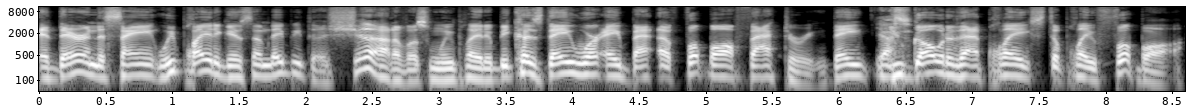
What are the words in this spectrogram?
and they're in the same. We played against them. They beat the shit out of us when we played it because they were a, ba- a football factory. They yes. you go to that place to play football,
